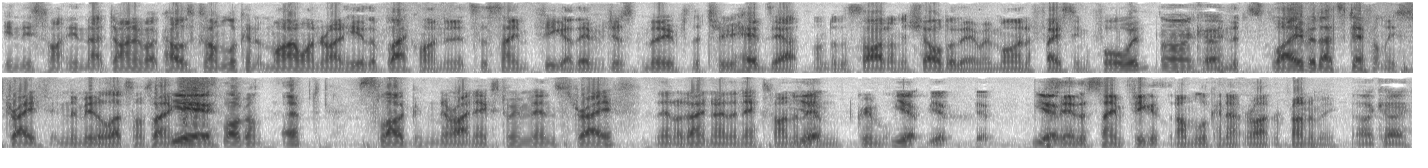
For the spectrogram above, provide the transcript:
In this one, in that Dinobot colours, because I'm looking at my one right here, the black one, and it's the same figure. They've just moved the two heads out onto the side on the shoulder there, where mine are facing forward oh, okay. in the display. But that's definitely Strafe in the middle. That's what I'm saying. Yeah. Slug on the left, Slug right next to him, then Strafe, then I don't know the next one, and Yep. then Grimlock. Yep, yep, yep, 'Cause yep. They're the same figures that I'm looking at right in front of me. Okay.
